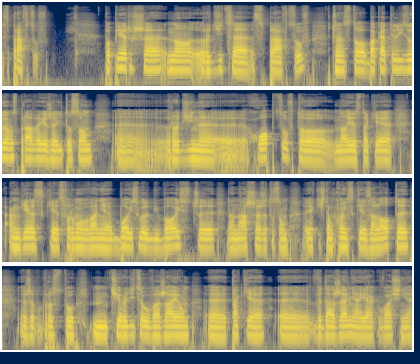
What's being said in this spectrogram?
sprawców. Po pierwsze, no, rodzice sprawców często bagatelizują sprawę, jeżeli to są e, rodziny e, chłopców, to no, jest takie angielskie sformułowanie boys will be boys, czy na nasze, że to są jakieś tam końskie zaloty, że po prostu m, mm, ci rodzice uważają e, takie e, wydarzenia jak właśnie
